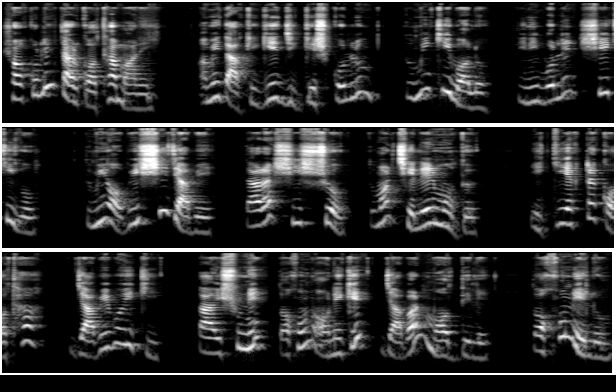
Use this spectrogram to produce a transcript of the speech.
সকলেই তার কথা মানে। আমি তাকে গিয়ে জিজ্ঞেস করলুম, তুমি কি বলো? তিনি বললেন, সে কি গো? তুমি অবশ্যই যাবে। তারা শিষ্য, তোমার ছেলের মতো। এ কি একটা কথা? যাবে বই কি? তাই শুনে তখন অনেকে যাবার মত দিলে। তখন এলুম,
